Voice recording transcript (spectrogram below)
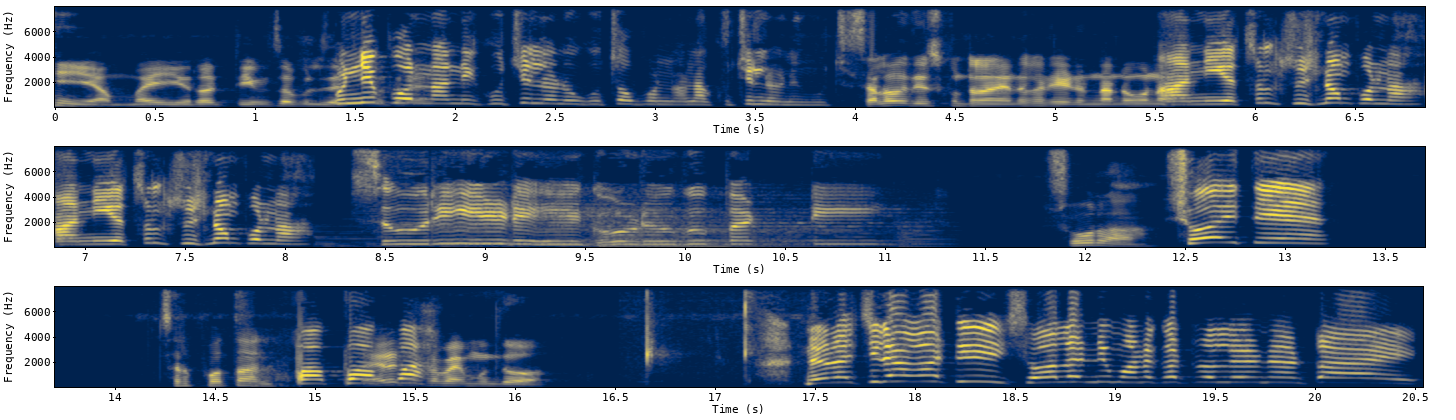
ఈ అమ్మాయి ఈరోజు టీం సభ్యులు. పోన్నా నీ కుర్చీలో నువ్వు కూర్చోపోన్నా నా కుర్చీలో నేను కూర్చో. సెలవు తీసుకుంటున్నాను ఎందుకంటే నన్ను ఆ, నీ ఎచ్చలు చూసినాం పొన్నా ఆ, నీ ఎచ్చలు చూసినాం పొన్నా సూర్యుడే గొడుగు పట్టి. షోరా? షో అయితే సరే పోతాను పా, పా, పా. డైరెక్టర్ భయ ముందు. నేను వచ్చినా కాబట్టి షోలన్నీ మన ఉంటాయి.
